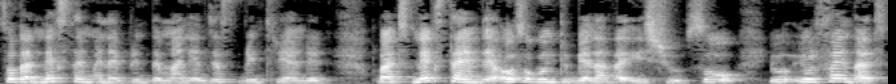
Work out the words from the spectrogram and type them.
so that next time when i bring the money i'll just bring 300 but next time there are also going to be another issue. So you, you'll find that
